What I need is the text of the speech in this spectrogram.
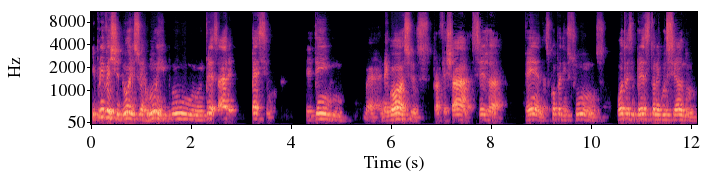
E para o investidor isso é ruim, para o empresário é péssimo. Ele tem é, negócios para fechar, seja vendas, compra de insumos, outras empresas estão negociando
